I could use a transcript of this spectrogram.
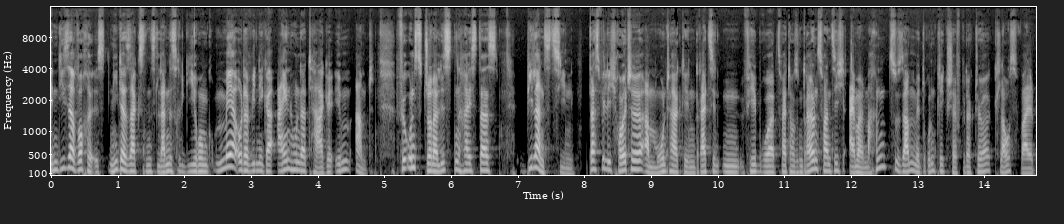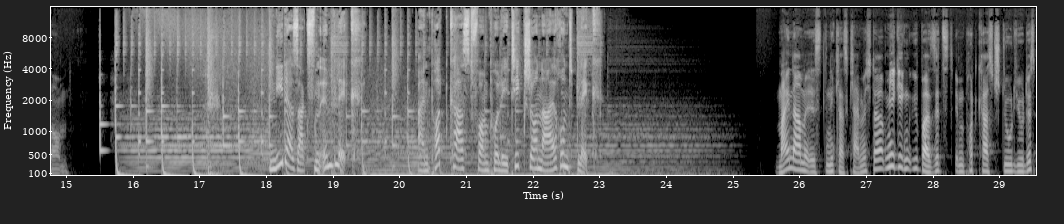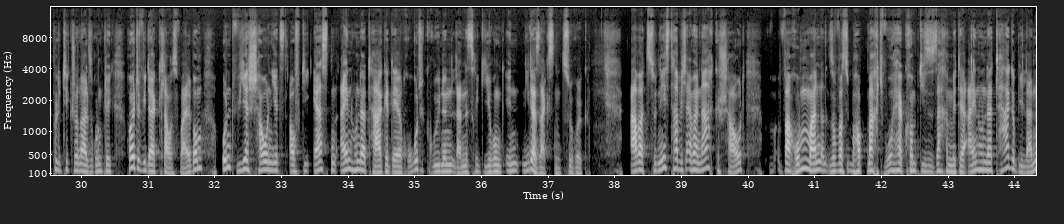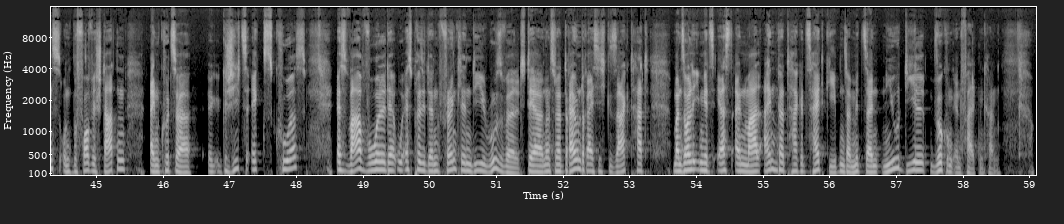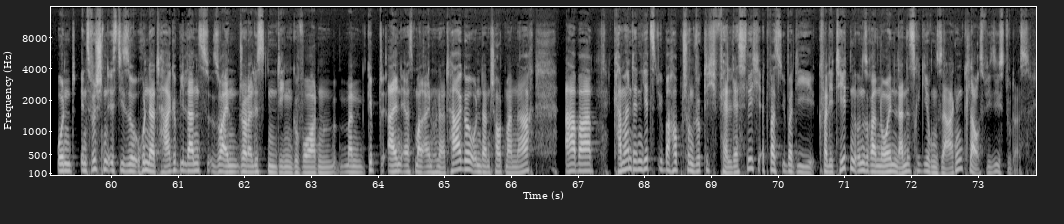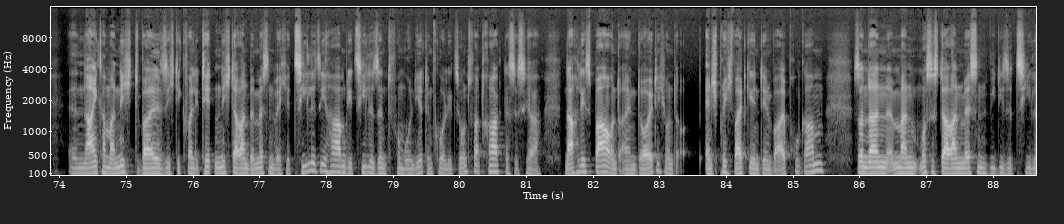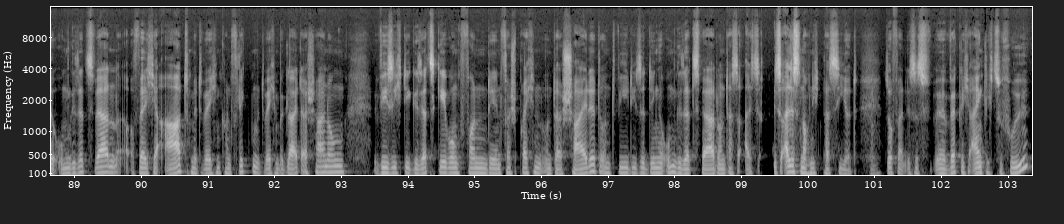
In dieser Woche ist Niedersachsens Landesregierung mehr oder weniger 100 Tage im Amt. Für uns Journalisten heißt das Bilanz ziehen. Das will ich heute am Montag, den 13. Februar 2023 einmal machen, zusammen mit Rundblick-Chefredakteur Klaus Wallbaum. Niedersachsen im Blick. Ein Podcast vom Politikjournal Rundblick. Mein Name ist Niklas Kleinwächter. Mir gegenüber sitzt im Podcaststudio des Politikjournals Rundblick heute wieder Klaus Walbaum und wir schauen jetzt auf die ersten 100 Tage der rot-grünen Landesregierung in Niedersachsen zurück. Aber zunächst habe ich einmal nachgeschaut, warum man sowas überhaupt macht. Woher kommt diese Sache mit der 100-Tage-Bilanz? Und bevor wir starten, ein kurzer äh, Geschichtsexkurs. Es war wohl der US-Präsident Franklin D. Roosevelt, der 1933 gesagt hat, man solle ihm jetzt erst einmal 100 Tage Zeit geben, damit sein New Deal Wirkung entfalten kann. Und inzwischen ist diese 100-Tage-Bilanz so ein Journalistending geworden. Man gibt allen erstmal 100 Tage und dann schaut man nach. Aber kann man denn jetzt überhaupt schon wirklich verlässlich etwas über die Qualitäten unserer neuen Landesregierung sagen? Klaus, wie siehst du das? Äh, nein, kann man nicht, weil sich die Qualitäten nicht daran bemessen, welche Ziele sie haben. Die Ziele sind formuliert im Koalitionsvertrag. Das ist ja nachlesbar und eindeutig und entspricht weitgehend den Wahlprogrammen, sondern man muss es daran messen, wie diese Ziele umgesetzt werden, auf welche Art, mit welchen Konflikten, mit welchen Begleiterscheinungen, wie sich die Gesetzgebung von den Versprechen unterscheidet und wie diese Dinge umgesetzt werden. Und das ist alles noch nicht passiert. Mhm. Insofern ist es äh, wirklich eigentlich zu früh.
